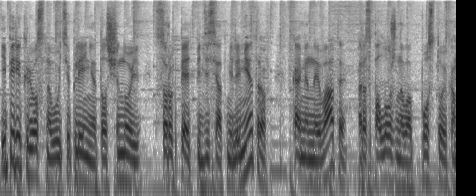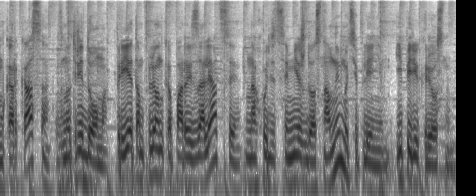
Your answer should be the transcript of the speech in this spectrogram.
и перекрестного утепления толщиной 45-50 мм каменной ваты, расположенного по стойкам каркаса внутри дома. При этом пленка пароизоляции находится между основным утеплением и перекрестным.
